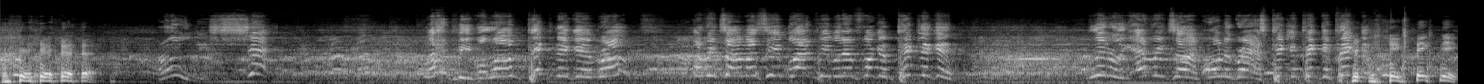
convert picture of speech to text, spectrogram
Holy shit! Black people love picnicking, bro. Every time I see black people, they're fucking picnicking. Literally every time on the grass, picnic, picnic, picnic. Picnic, picnic.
